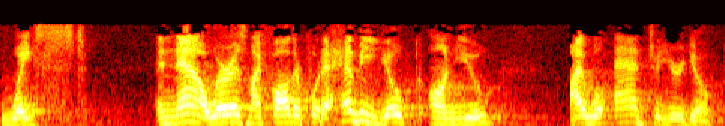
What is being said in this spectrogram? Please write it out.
waist. And now, whereas my father put a heavy yoke on you, I will add to your yoke.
